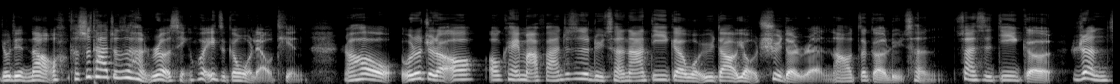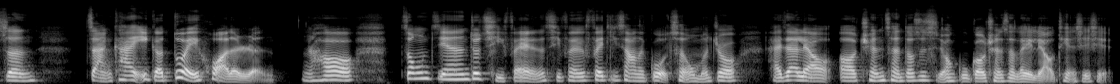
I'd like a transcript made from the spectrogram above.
有点闹，可是他就是很热情，会一直跟我聊天，然后我就觉得哦，OK 嘛，反正就是旅程啊，第一个我遇到有趣的人，然后这个旅程算是第一个认真展开一个对话的人，然后。中间就起飞，那起飞飞机上的过程，我们就还在聊，呃，全程都是使用 Google Translate 聊天。谢谢。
